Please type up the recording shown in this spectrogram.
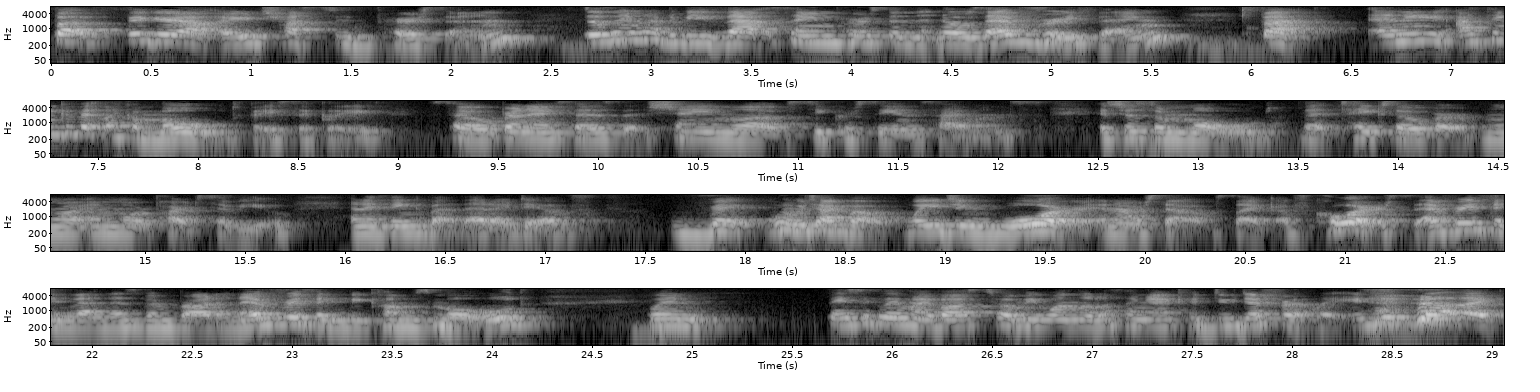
but figure out a trusted person. Doesn't even have to be that same person that knows everything, but any, I think of it like a mold, basically. So Brené says that shame loves secrecy and silence. It's just a mold that takes over more and more parts of you. And I think about that idea of when we talk about waging war in ourselves, like, of course, everything then has been brought in, everything becomes mold. When basically my boss told me one little thing I could do differently. like,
